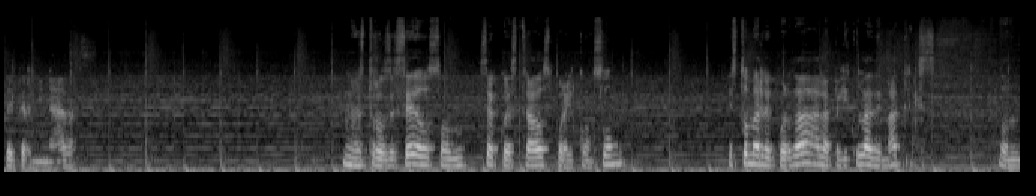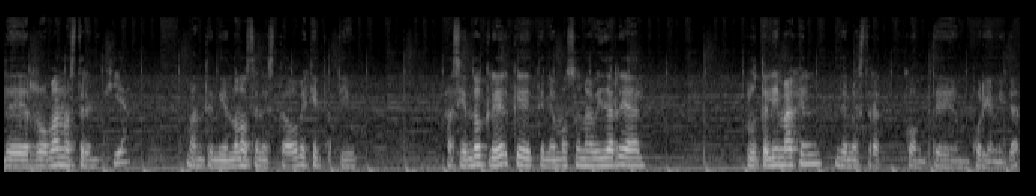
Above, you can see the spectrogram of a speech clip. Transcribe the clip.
determinadas. Nuestros deseos son secuestrados por el consumo. Esto me recuerda a la película de Matrix, donde roban nuestra energía, manteniéndonos en estado vegetativo haciendo creer que tenemos una vida real, brutal imagen de nuestra contemporaneidad,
